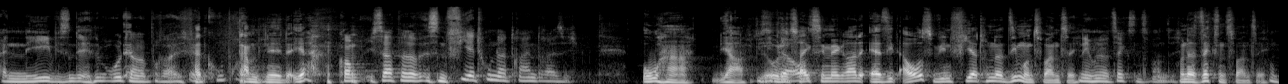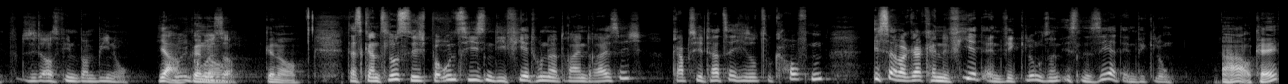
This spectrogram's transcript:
Äh, nee, wir sind ja im Oldtimer-Bereich. Ein Cupra. Verdammt, nee, ja. Komm, ich sag mal, ist ein Fiat 133. Oha, ja. du zeigst ihn mir gerade. Er sieht aus wie ein Fiat 127. Nee, 126. 126. Sieht aus wie ein Bambino. Ja, genau. größer. Genau. Das ist ganz lustig. Bei uns hießen die Fiat 133. Gab es hier tatsächlich so zu kaufen. Ist aber gar keine Fiat-Entwicklung, sondern ist eine Seat-Entwicklung. Ah, okay.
